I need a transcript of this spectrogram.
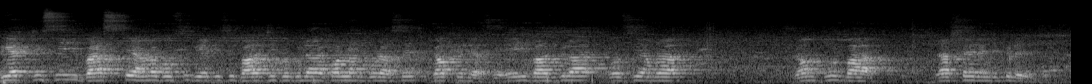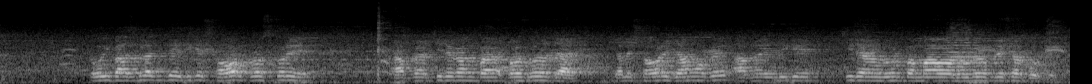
বিআরটিসি বাসকে আমরা বলছি বিআরটিসি বাস যেগুলা কল্যাণপুর আছে, গাবতলি আছে। এই বাসগুলা বলছি আমরা রংপুর বা রাজশাহী রেঞ্জে চলে যেতে। তো ওই বাসগুলা যদি এদিকে শহর ক্রস করে আপনার চিটাগাং বা কক্সবাজার যায়, তাহলে শহরে জাম হবে, আপনার এদিকে চিটাগাং রোড বা মাওয়া রোডেও প্রেশার পড়বে।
